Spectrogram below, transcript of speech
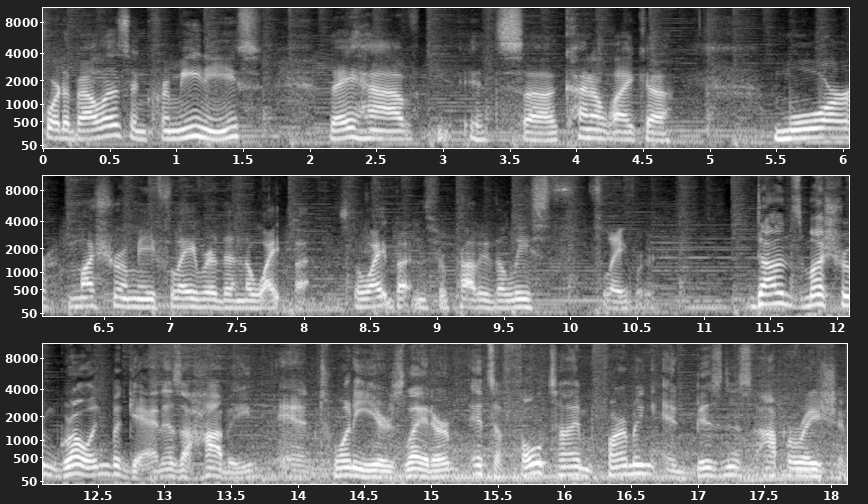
portobellas and creminis, they have, it's uh, kind of like a more mushroomy flavor than the white buttons. The white buttons are probably the least flavored. Don's mushroom growing began as a hobby, and 20 years later, it's a full time farming and business operation.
